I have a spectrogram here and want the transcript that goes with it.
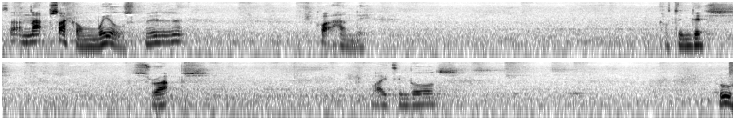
Is that a knapsack on wheels, isn't it? It's quite handy. Cutting discs, straps, lighting boards. Ooh,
